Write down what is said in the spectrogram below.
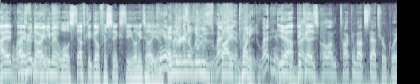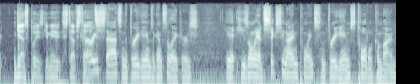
I I heard the few argument. Well, Steph could go for sixty. Let me tell you. can't, And they're gonna lose by him. 20. Let him. Yeah, because- hold on, I'm talking about stats real quick. Yes, please give me Steph stats. Curry stats in the three games against the Lakers. He, he's only had 69 points in three games total combined.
